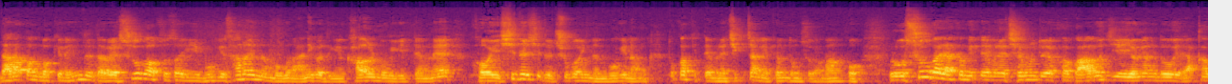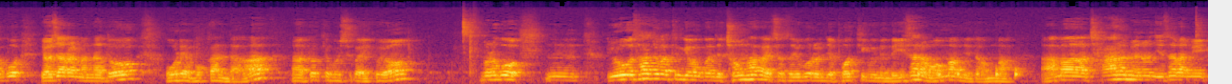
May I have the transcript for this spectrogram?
나랏밥 먹기는 힘들다. 왜? 수가 없어서 이 목이 살아있는 목은 아니거든요. 가을 목이기 때문에 거의 시들시들 죽어있는 목이랑 똑같기 때문에 직장의 변동수가 많고, 그리고 수가 약하기 때문에 재물도 약하고, 아버지의 영향도 약하고, 여자를 만나도 오래 못 간다. 아, 그렇게 볼 수가 있고요. 그리고 음, 요 사주 같은 경우가 이제 정화가 있어서 이거를 이제 버티고 있는데 이 사람 엄마입니다, 엄마. 아마 잘하면은 이 사람이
